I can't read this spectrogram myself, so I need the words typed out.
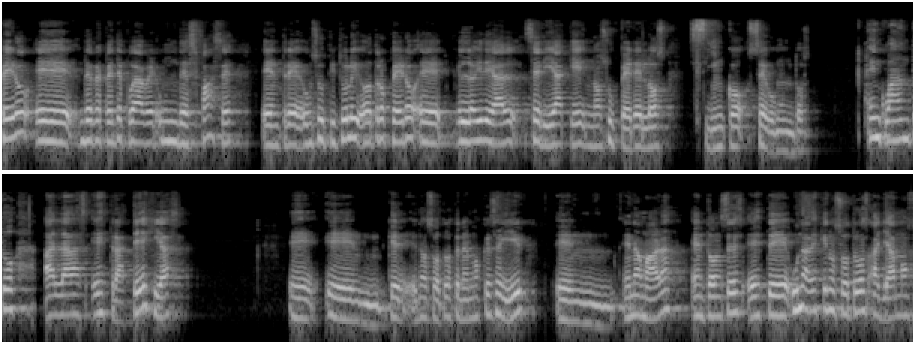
pero eh, de repente puede haber un desfase entre un subtítulo y otro, pero eh, lo ideal sería que no supere los 5 segundos. En cuanto a las estrategias eh, que nosotros tenemos que seguir, en, en Amara. Entonces, este, una vez que nosotros hayamos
